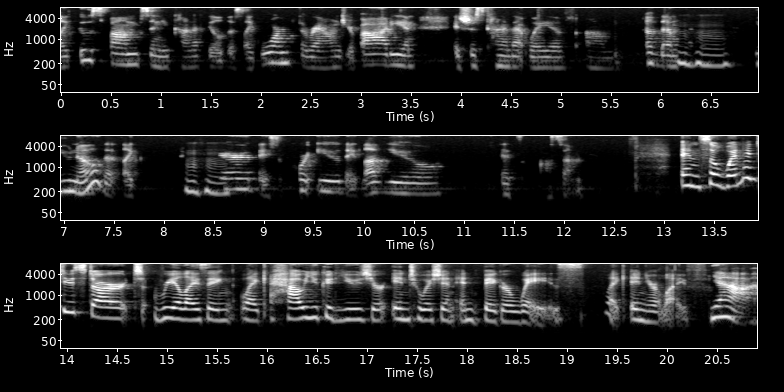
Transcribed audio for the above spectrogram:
like goosebumps and you kind of feel this like warmth around your body. And it's just kind of that way of um of them. Mm-hmm. You know that like mm-hmm. they support you, they love you. It's awesome. And so when did you start realizing like how you could use your intuition in bigger ways like in your life? Yeah.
